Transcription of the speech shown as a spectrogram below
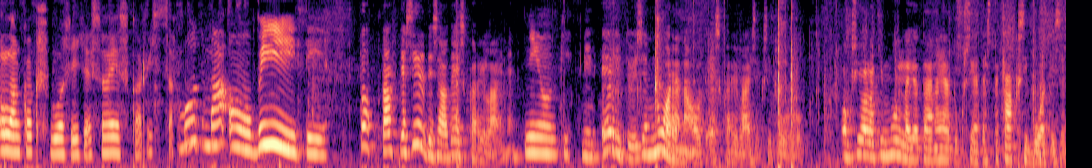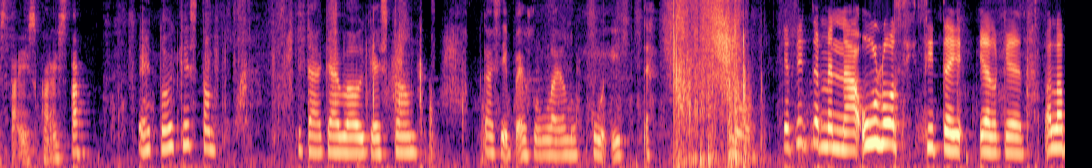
Ollaan kaksivuotisessa eskarissa. Mut mä oon viisi. Totta, ja silti sä oot eskarilainen. Niin onkin. Niin erityisen nuorena oot eskarilaiseksi tullut. Onko jollakin muilla jotain ajatuksia tästä kaksivuotisesta eskarista? Et oikeastaan pitää käydä oikeastaan käsipesulla ja nukkuu itse. Joo. Ja sitten mennään ulos, sitten jälkeen pala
